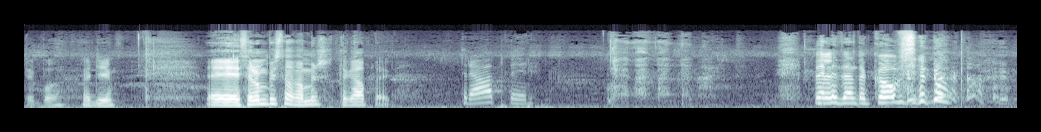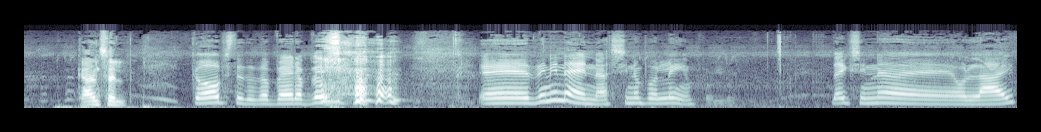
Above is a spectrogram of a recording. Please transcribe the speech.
Λοιπόν, οκ. Ε, θέλω να μου πεις τον αγαπημένο σου trapper. Trapper. Θέλετε να το κόψετε. Cancel. Κόψτε το εδώ πέρα, πες. ε, δεν είναι ένας, είναι πολλοί. Εντάξει, είναι ε, ο Light.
